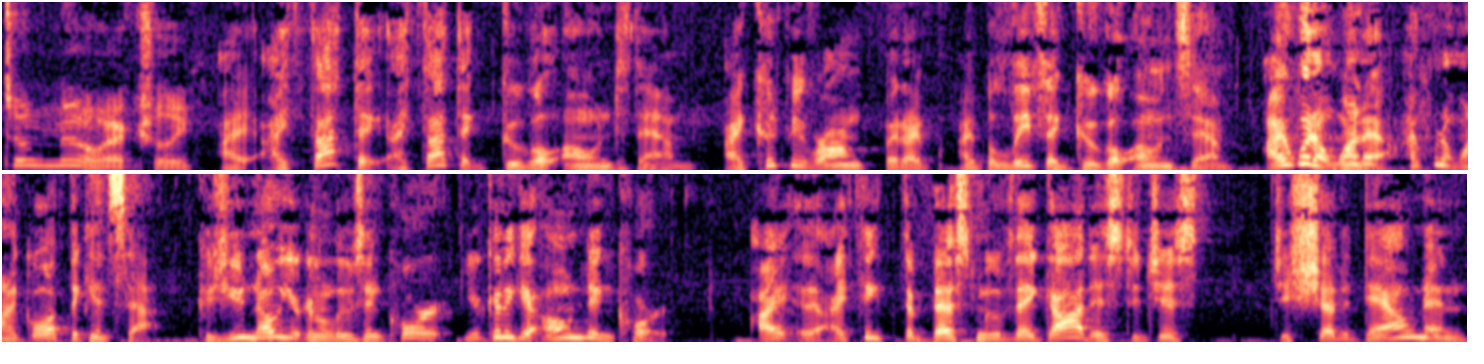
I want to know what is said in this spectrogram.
don't know actually. I, I thought that I thought that Google owned them. I could be wrong, but I I believe that Google owns them. I wouldn't want to I wouldn't want to go up against that because you know you're going to lose in court. You're going to get owned in court. I I think the best move they got is to just just shut it down and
